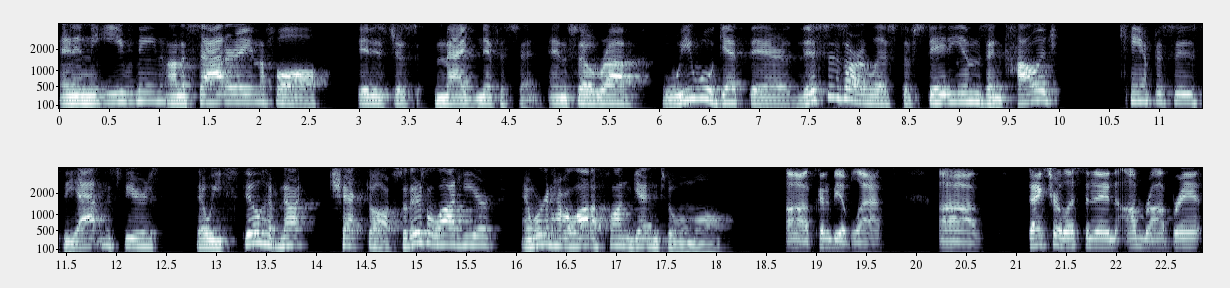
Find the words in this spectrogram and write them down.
And in the evening on a Saturday in the fall, it is just magnificent. And so, Rob, we will get there. This is our list of stadiums and college campuses, the atmospheres that we still have not checked off. So there's a lot here, and we're going to have a lot of fun getting to them all. Uh, it's going to be a blast. Uh, thanks for listening. I'm Rob Brandt.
